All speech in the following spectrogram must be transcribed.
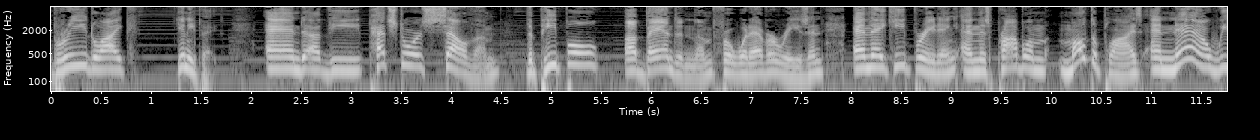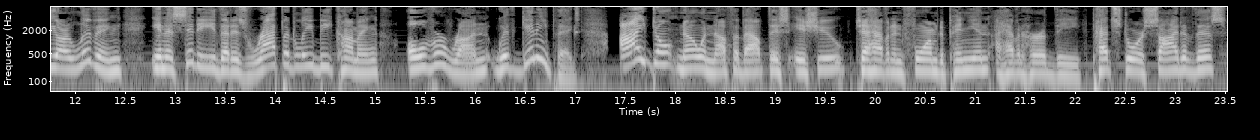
breed like guinea pigs, and uh, the pet stores sell them. The people abandon them for whatever reason, and they keep breeding, and this problem multiplies. And now we are living in a city that is rapidly becoming overrun with guinea pigs. I don't know enough about this issue to have an informed opinion. I haven't heard the pet store side of this,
